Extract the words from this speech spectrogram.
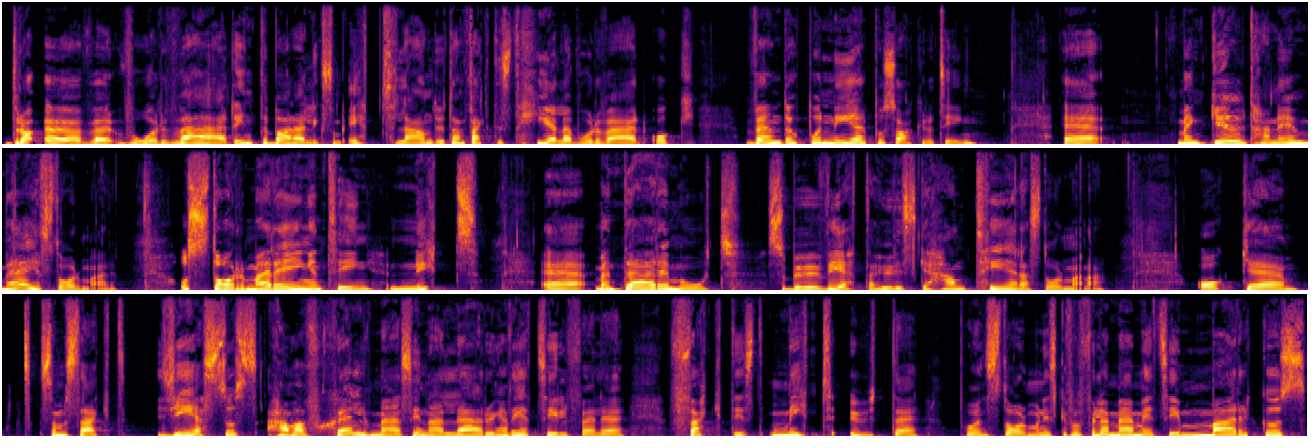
dra över vår värld. Inte bara liksom ett land, utan faktiskt hela vår värld och vända upp och ner på saker och ting. Eh, men Gud, han är med i stormar. Och stormar är ingenting nytt. Eh, men däremot så behöver vi veta hur vi ska hantera stormarna. Och eh, som sagt, Jesus, han var själv med sina lärjungar vid ett tillfälle, faktiskt mitt ute på en storm. Och ni ska få följa med mig till Markus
